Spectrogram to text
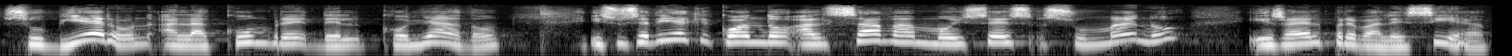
subieron a la cumbre del collado. Y sucedía que cuando alzaba Moisés su mano, Israel prevalecía.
